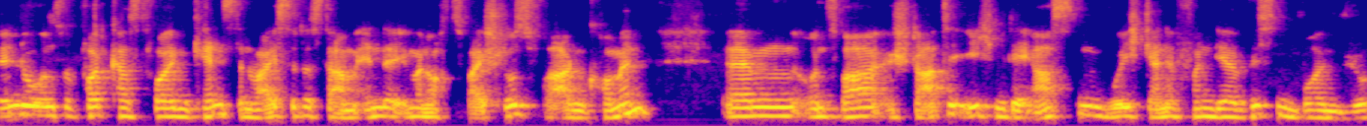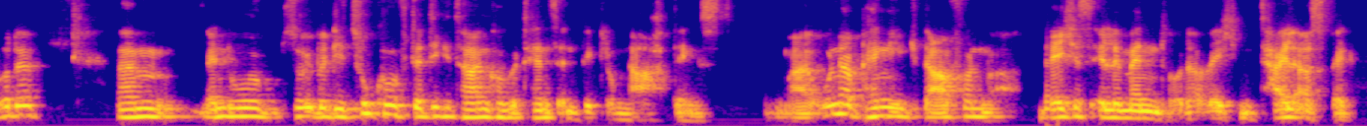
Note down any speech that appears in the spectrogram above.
wenn du unsere Podcast-Folgen kennst, dann weißt du, dass da am Ende immer noch zwei Schlussfragen kommen. Ähm, und zwar starte ich mit der ersten, wo ich gerne von dir wissen wollen würde, ähm, wenn du so über die Zukunft der digitalen Kompetenzentwicklung nachdenkst, mal unabhängig davon, welches Element oder welchen Teilaspekt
